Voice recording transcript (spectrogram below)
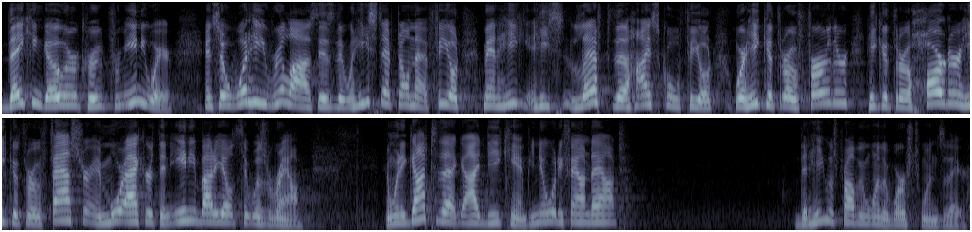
They can go and recruit from anywhere. And so what he realized is that when he stepped on that field, man, he, he left the high school field where he could throw further, he could throw harder, he could throw faster and more accurate than anybody else that was around. And when he got to that ID camp, you know what he found out? That he was probably one of the worst ones there.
